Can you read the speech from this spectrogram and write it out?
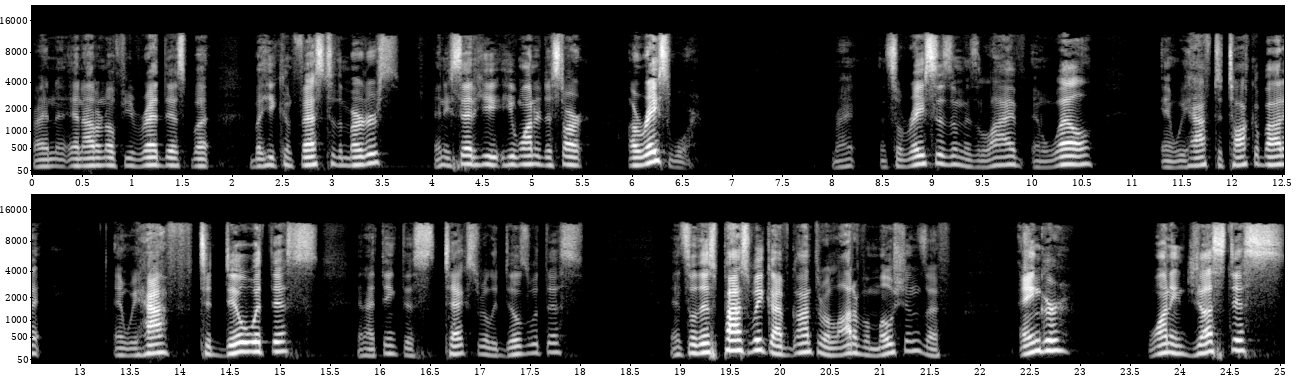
right? And, and I don't know if you've read this, but but he confessed to the murders, and he said he he wanted to start a race war, right? And so racism is alive and well, and we have to talk about it, and we have to deal with this. And I think this text really deals with this. And so this past week, I've gone through a lot of emotions of anger, wanting justice,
